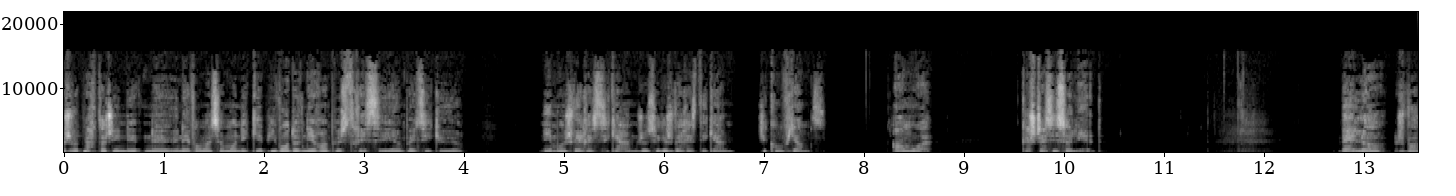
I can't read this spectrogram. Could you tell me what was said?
je veux partager une information à mon équipe, ils vont devenir un peu stressés, un peu insécures. Mais moi, je vais rester calme. Je sais que je vais rester calme. J'ai confiance en moi, que je suis assez solide. Ben là, je vais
